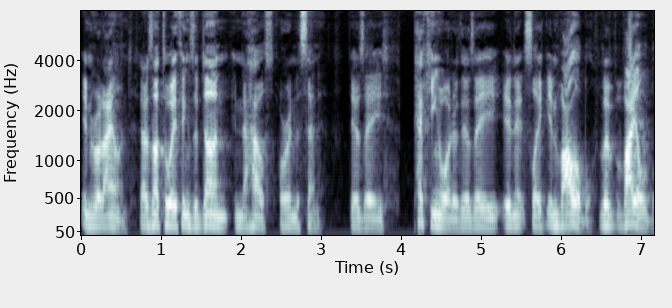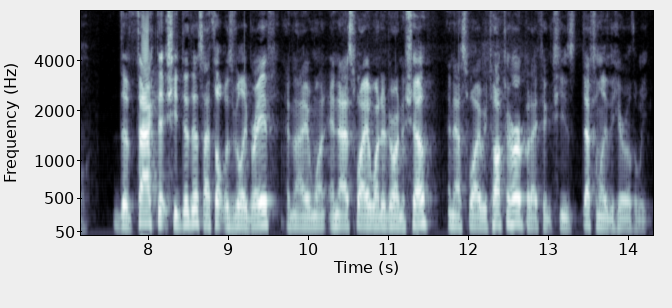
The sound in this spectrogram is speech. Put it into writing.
in Rhode Island. That is not the way things are done in the House or in the Senate. There's a pecking order. There's a, and it's like inviolable, violable the fact that she did this, I thought was really brave, and I want, and that's why I wanted her on the show, and that's why we talked to her. But I think she's definitely the hero of the week.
